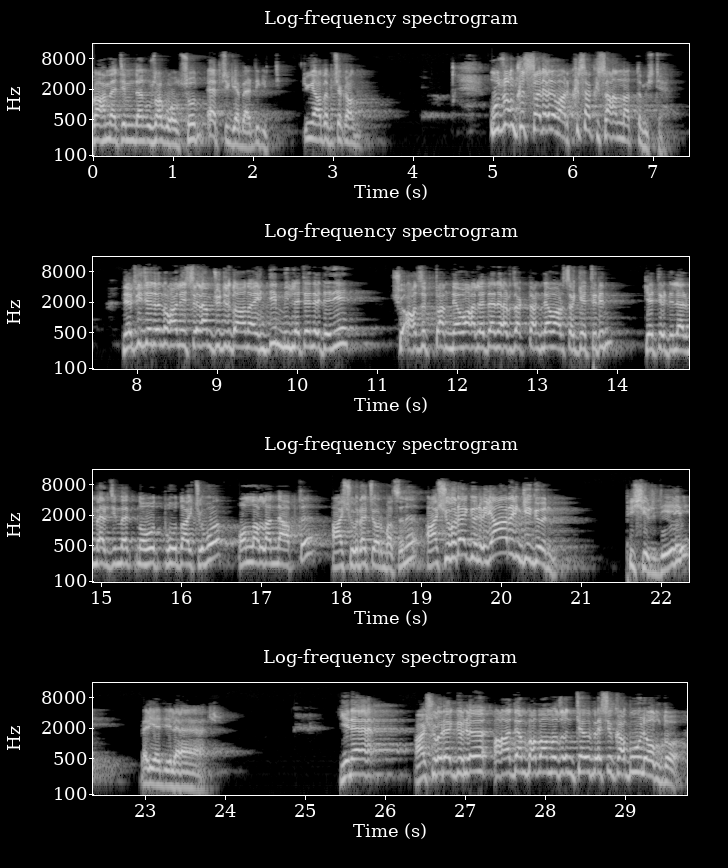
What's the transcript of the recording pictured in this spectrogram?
Rahmetimden uzak olsun. Hepsi geberdi gitti. Dünyada bir şey kalmadı. Uzun kıssaları var. Kısa kısa anlattım işte. Neticede Nuh Aleyhisselam Cüdi Dağı'na indi. Millete ne dedi? Şu azıktan, nevaleden, erzaktan ne varsa getirin. Getirdiler mercimek, nohut, buğday çubuğu. Onlarla ne yaptı? Aşure çorbasını. Aşure günü, yarınki gün pişirdi ve yediler. Yine aşure günü Adem babamızın tevbesi kabul oldu.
